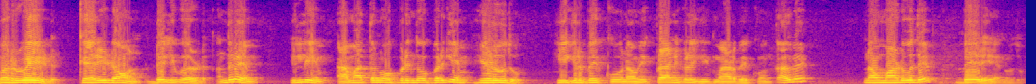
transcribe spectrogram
ಪರ್ವೇಡ್ ಕ್ಯಾರಿಡ್ ಆನ್ ಡೆಲಿವರ್ಡ್ ಅಂದರೆ ಇಲ್ಲಿ ಆ ಮಾತನ್ನು ಒಬ್ಬರಿಂದ ಒಬ್ಬರಿಗೆ ಹೇಳುವುದು. ಹೀಗಿರಬೇಕು, ನಾವು ಹೀಗೆ ಪ್ರಾಣಿಗಳಿಗೆ ಹೀಗೆ ಮಾಡಬೇಕು ಅಂತ. ಆದರೆ ನಾವು ಮಾಡುವುದೇ ಬೇರೆ ಅನ್ನೋದು.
